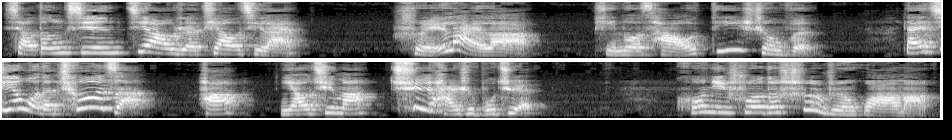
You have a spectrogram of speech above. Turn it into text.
小灯芯叫着跳起来。谁来了？匹诺曹低声问。来接我的车子。好，你要去吗？去还是不去？可你说的是真话吗？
